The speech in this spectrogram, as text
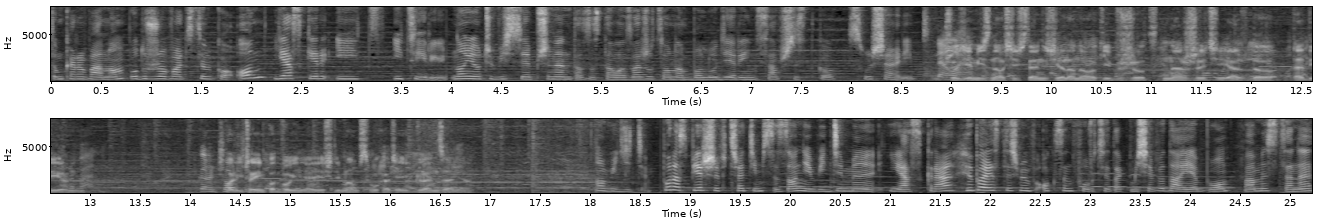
tą karawaną podróżować tylko on, Jaskier i, i Ciri. No i oczywiście przynęta została zarzucona, bo ludzie Rinsa wszystko słyszeli. Przyjdzie mi znosić ten zielonooki wrzut na życie aż do Edirn. Policzę im podwójnie, jeśli mam słuchać jej ględzenia. No widzicie. Po raz pierwszy w trzecim sezonie widzimy Jaskra. Chyba jesteśmy w Oxenfurcie, tak mi się wydaje, bo mamy scenę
